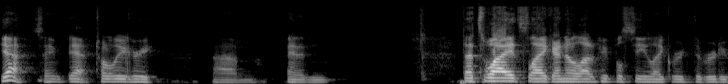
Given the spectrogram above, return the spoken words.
Yeah, same. Yeah, totally agree. Um, and that's why it's like I know a lot of people see like the Rudy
